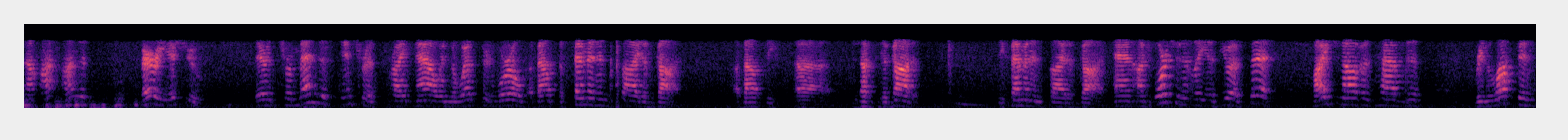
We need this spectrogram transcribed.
Now, on, on this very issue, there is tremendous interest right now in the Western world about the feminine side of God, about the uh, the, the goddess, the feminine side of God. And unfortunately, as you have said, Vaishnavas have this reluctance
